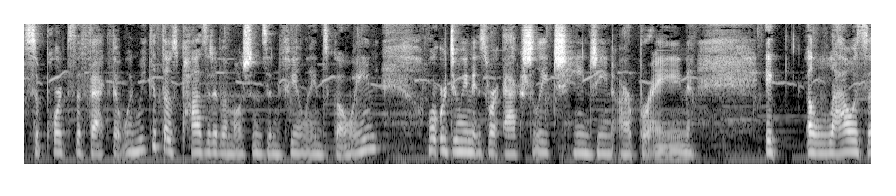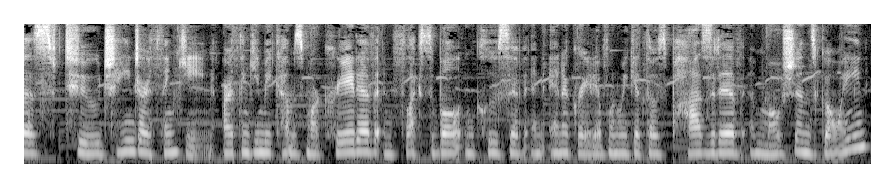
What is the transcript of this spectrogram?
supports the fact that when we get those positive emotions and feelings going, what we're doing is we're actually changing our brain it allows us to change our thinking. Our thinking becomes more creative and flexible, inclusive, and integrative when we get those positive emotions going.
